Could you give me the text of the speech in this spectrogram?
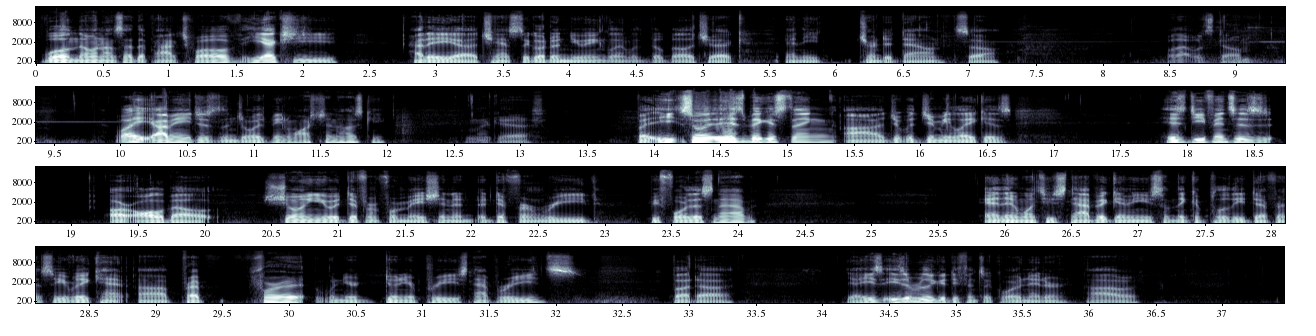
well known outside the Pac-12. He actually had a uh, chance to go to New England with Bill Belichick, and he turned it down. So, Well, that was dumb. well, he- I mean, he just enjoys being Washington Husky. I guess. But he, so his biggest thing uh, with Jimmy Lake is his defenses are all about showing you a different formation and a different read before the snap, and then once you snap it, giving you something completely different. So you really can't uh, prep for it when you're doing your pre-snap reads. But uh, yeah, he's he's a really good defensive coordinator. Uh,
